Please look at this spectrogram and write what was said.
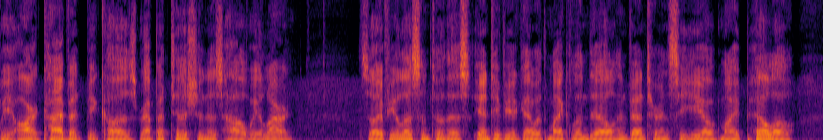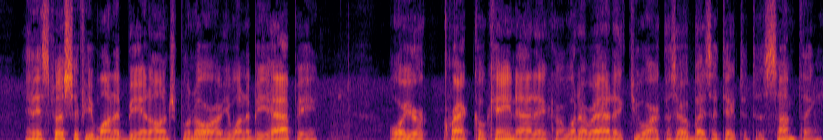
We archive it because repetition is how we learn. So if you listen to this interview again with Mike Lindell, inventor and CEO of My Pillow, and especially if you want to be an entrepreneur, if you want to be happy, or you're a crack cocaine addict or whatever addict you are, because everybody's addicted to something,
